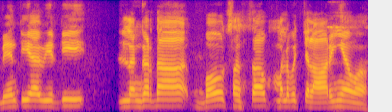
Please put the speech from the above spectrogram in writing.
ਬੇਨਤੀ ਹੈ ਵੀਰ ਜੀ ਲੰਗਰ ਦਾ ਬਹੁਤ ਸੰਸਥਾ ਮਤਲਬ ਚਲਾ ਰਹੀਆਂ ਵਾ।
